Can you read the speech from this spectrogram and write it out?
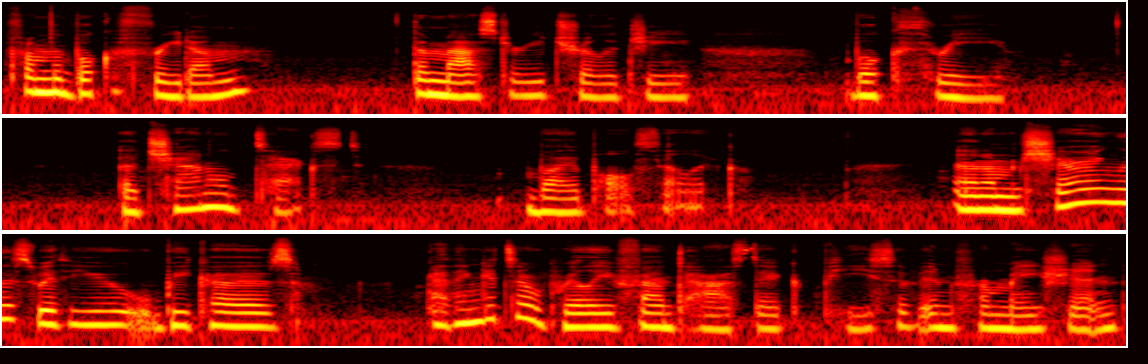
from the Book of Freedom, the Mastery Trilogy, Book 3, a channeled text by Paul Selig. And I'm sharing this with you because I think it's a really fantastic piece of information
